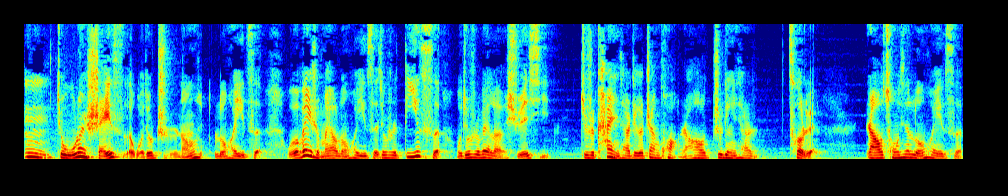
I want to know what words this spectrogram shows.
嗯就无论谁死，我就只能轮回一次。我为什么要轮回一次？就是第一次我就是为了学习，就是看一下这个战况，然后制定一下策略，然后重新轮回一次，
